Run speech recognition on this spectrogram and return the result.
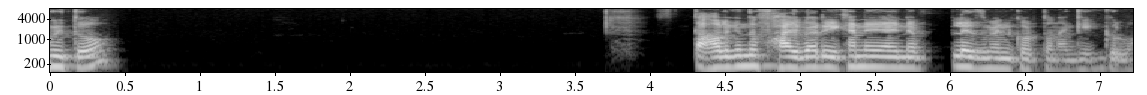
হইতো, তাহলে কিন্তু ফাইবার এখানে প্লেসমেন্ট করতো না গিকগুলো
